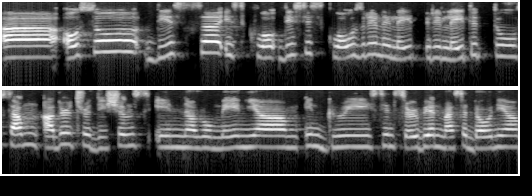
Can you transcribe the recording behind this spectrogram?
Uh, also, this uh, is clo- this is closely relate- related to some other traditions in uh, Romania, in Greece, in Serbia and Macedonia,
